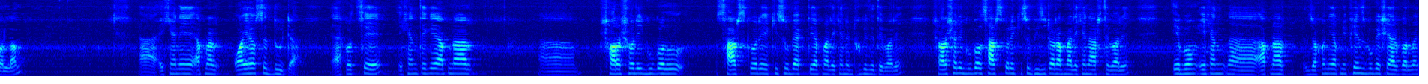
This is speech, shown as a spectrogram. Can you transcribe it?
করলাম এখানে আপনার ওয়ে হচ্ছে দুইটা। এক হচ্ছে এখান থেকে আপনার সরাসরি গুগল সার্চ করে কিছু ব্যক্তি আপনার এখানে ঢুকে যেতে পারে। সরাসরি গুগল সার্চ করে কিছু ভিজিটর আপনার এখানে আসতে পারে। এবং এখান আপনার যখনই আপনি ফেসবুকে শেয়ার করবেন,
